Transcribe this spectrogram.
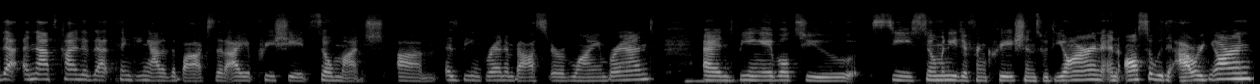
that and that's kind of that thinking out of the box that I appreciate so much um, as being brand ambassador of Lion Brand and being able to see so many different creations with yarn and also with our yarn.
